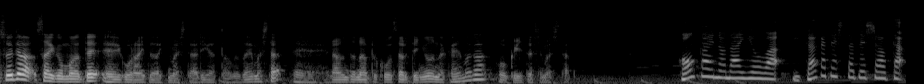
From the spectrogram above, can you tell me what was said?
それでは最後までご覧いただきましてありがとうございました。えラウンドナップコンサルティングの中山がお送りいたしました。今回の内容はいかがでしたでしょうか？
